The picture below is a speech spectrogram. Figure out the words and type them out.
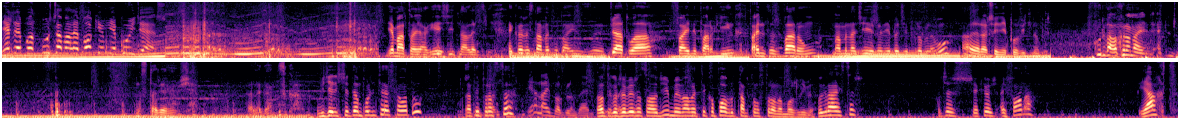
Nie, że podpuszczam, ale bokiem nie pójdziesz. Nie ma to jak jeździć na letnich. Korzystamy tutaj z światła, fajny parking, fajny też warung. Mamy nadzieję, że nie będzie problemu, ale raczej nie powinno być. Kurwa, ochrona jedzie. Ustawiają się elegancko. Widzieliście tę policję, jak stała tu? Na tej prostce? Ja live oglądałem. No tylko, że wiesz o co chodzi? My mamy tylko powrót tamtą stroną możliwy. Wygrałeś coś? Chociaż jakiegoś iPhone'a? Jacht?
